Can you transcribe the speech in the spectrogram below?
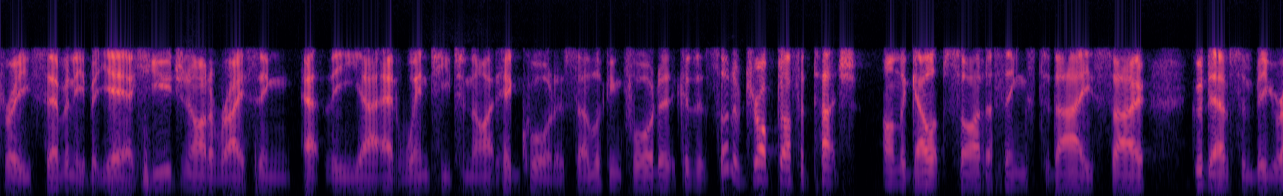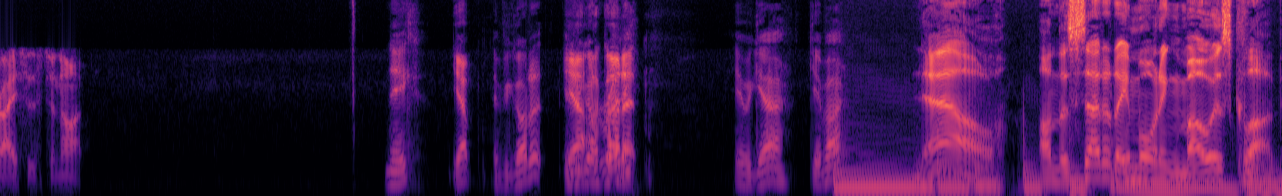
370. But yeah, a huge night of racing at the uh, at Wenty tonight headquarters. So looking forward to it because it's sort of dropped off a touch on the Gallop side of things today. So good to have some big races tonight. Nick? Yep. Have you got it? Have Yeah, you I got ready? it. Here we go. Gibbo? Now, on the Saturday Morning Mowers Club,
